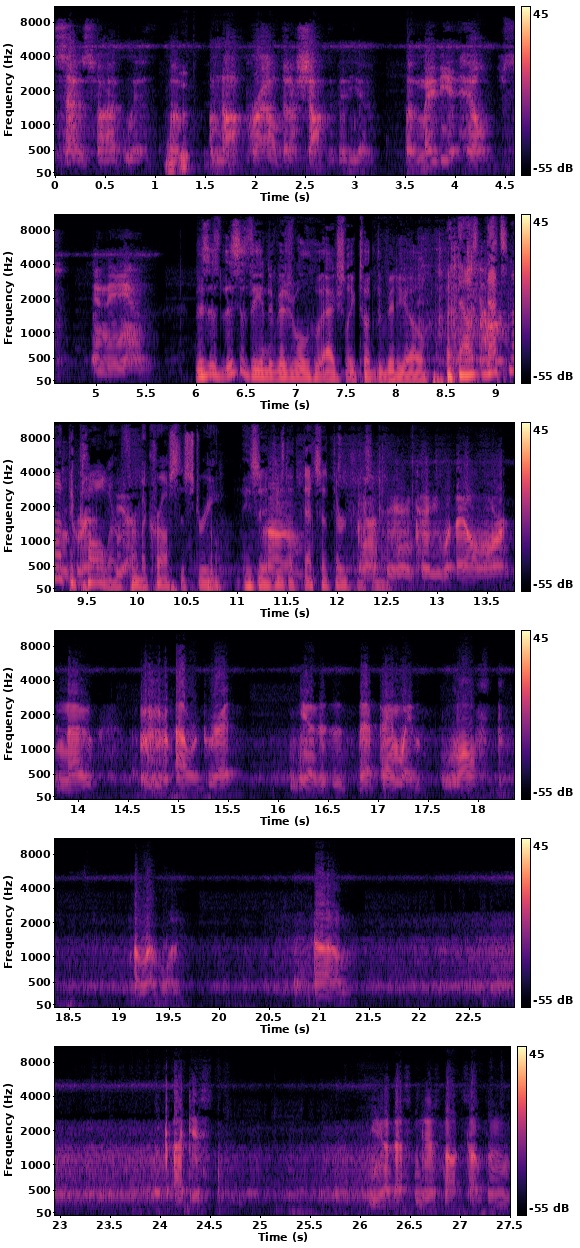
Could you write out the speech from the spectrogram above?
satisfied with. But I'm not proud that I shot the video, but maybe it helps in the end. This is this is the individual who actually took the video. But now that's not the caller from across the street. He's a, he's the, that's a third Can I person. sit here and tell you what they all are? No. I regret, you know, that, that family lost a loved one. Um, I just, you know, that's just not something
